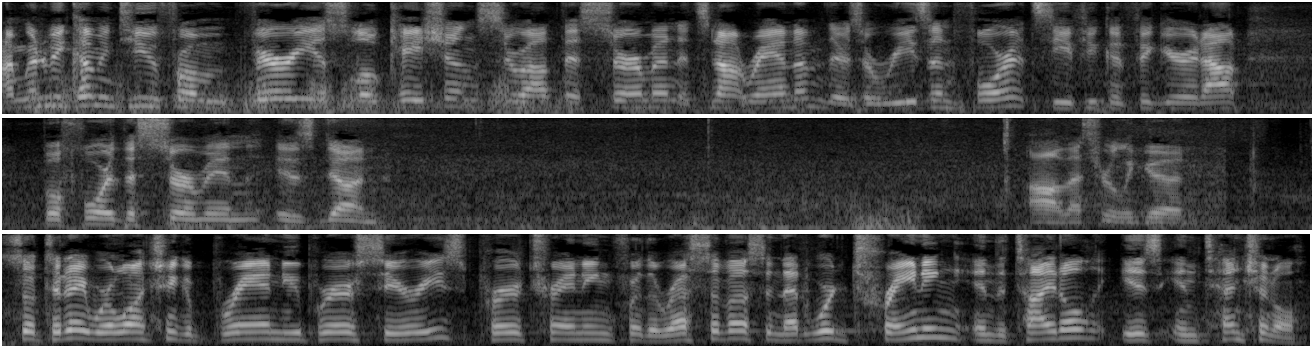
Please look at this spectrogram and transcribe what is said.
I'm going to be coming to you from various locations throughout this sermon. It's not random, there's a reason for it. See if you can figure it out before the sermon is done. Oh, that's really good. So today we're launching a brand new prayer series, prayer training for the rest of us, and that word training in the title is intentional.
